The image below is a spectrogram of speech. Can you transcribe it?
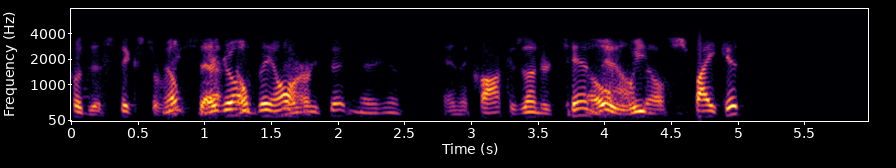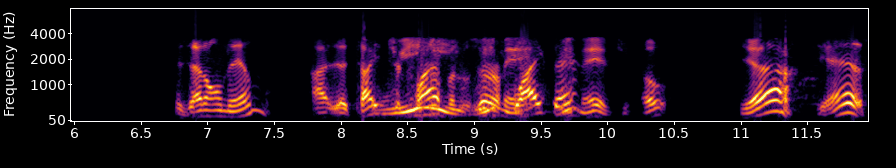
for the sticks to Nope, reset. they're going. Nope, they They're are. resetting there. Yeah. And the clock is under 10 Oh, now. we- They'll spike it. Is that on them? Uh, the Titans we, are clapping. Was there a flag we there? may have, oh, yeah. Yes.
